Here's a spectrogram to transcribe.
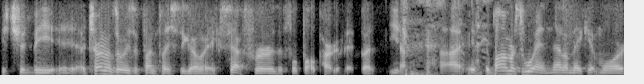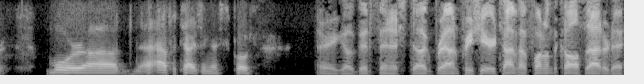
it should be. Uh, Toronto's always a fun place to go, except for the football part of it. But you know, uh, if the Bombers win, that'll make it more more uh, appetizing, I suppose. There you go. Good finish, Doug Brown. Appreciate your time. Have fun on the call Saturday.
